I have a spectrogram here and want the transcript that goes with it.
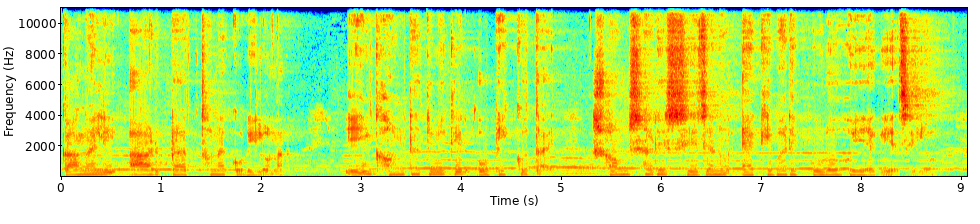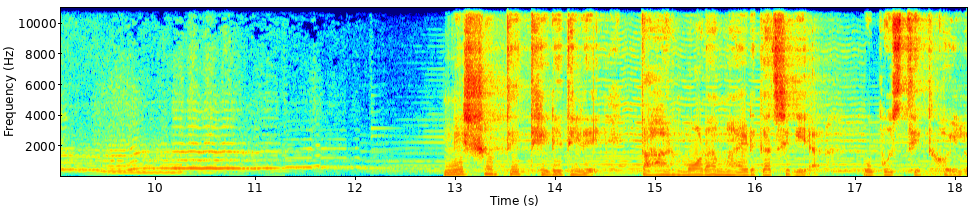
কাঙালি আর প্রার্থনা করিল না। এই ঘণ্টা দুয়েকের অভিজ্ঞতায় সংসারে সে যেন একেবারে পুরো হইয়া গিয়েছিল। নিঃশব্দে ধীরে ধীরে তাহার মরা মায়ের কাছে গিয়া উপস্থিত হইল।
